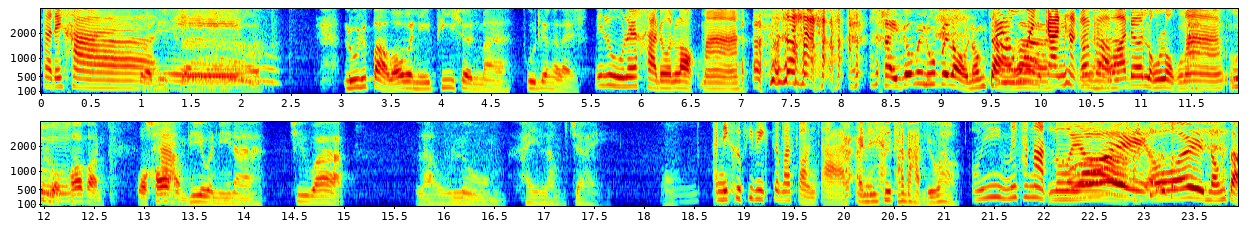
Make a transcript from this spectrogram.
สวัสดีค่ะ สวัสดีครับ รู้หรือเปล่าว่าวันนี้พี่เชิญมาพูดเรื่องอะไร ไม่รู้เลยค่ะ โดนหลอกมา ใครก็ไม่รู้ไปหลอกน้องจ๋าไม่รู้เหมือนกันค่ะก็นฮแบบว่าเดินหลงหลงๆมา พูดหัวข้อก่อน หัวข้อค่ะของพี่วันนี้นะ ชื่อว่าเล้าโลมให้เล้าใจโอ้อันนี้คือพี่บิ๊กจะมาสอนจ๋าใช่ไหมอันนี้คือคะถนัดหรือเปล่าโอ้ยไม่ถนัดเลยอะโอ้ยโอ้ยน้องจ๋า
